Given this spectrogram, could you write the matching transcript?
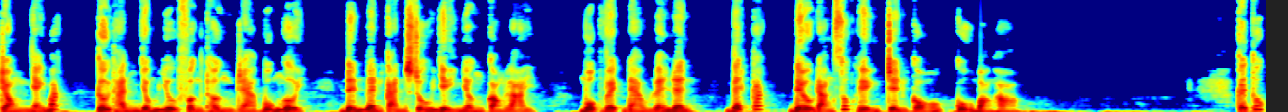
Trong nháy mắt, tự Thanh giống như phân thân ra bốn người, đến bên cạnh số dị nhân còn lại. Một vệt đao lóe lên, vết cắt đều đặn xuất hiện trên cổ của bọn họ. Kết thúc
